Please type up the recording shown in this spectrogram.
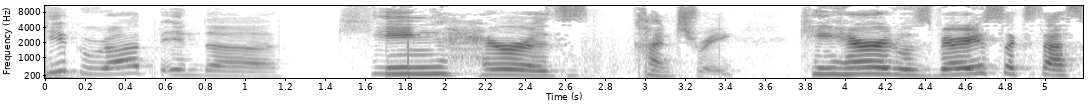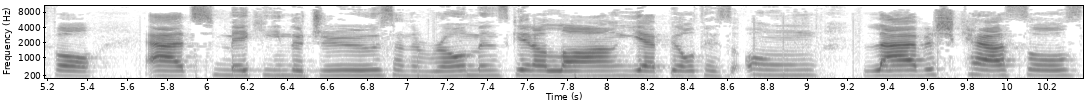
he grew up in the King Herod's country. King Herod was very successful at making the Jews and the Romans get along, yet built his own lavish castles.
